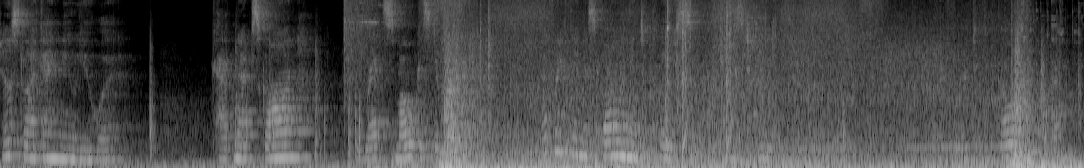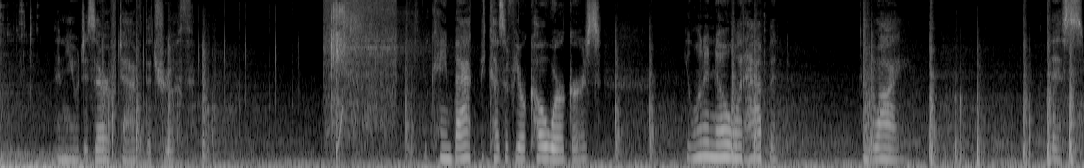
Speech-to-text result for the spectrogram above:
Just like I knew you would. Catnap's gone. The red smoke is diverted. Everything is falling into place, thanks to you. But if we're to keep going, then... Then you deserve to have the truth. You came back because of your coworkers. You want to know what happened and why. This.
